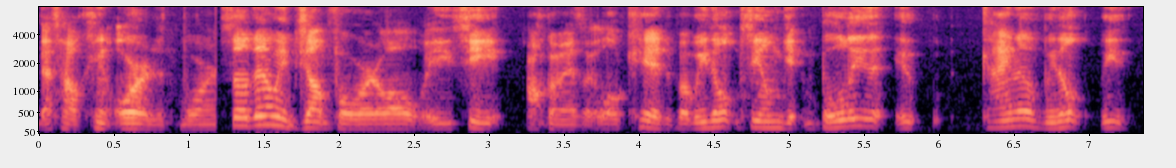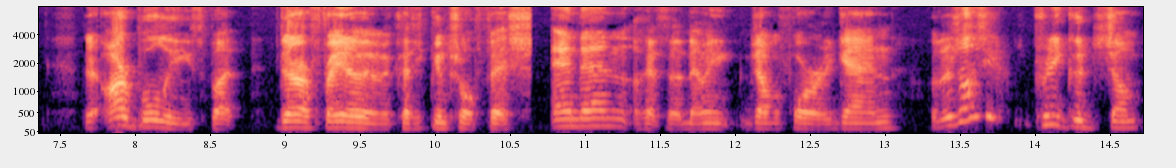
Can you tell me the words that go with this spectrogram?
That's how King Orra is born. So then we jump forward. Well, we see Aquaman as a little kid, but we don't see him get bullied. It, kind of. We don't. We there are bullies, but they're afraid of him because he controls fish. And then okay, so then we jump forward again. But there's actually pretty good jump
